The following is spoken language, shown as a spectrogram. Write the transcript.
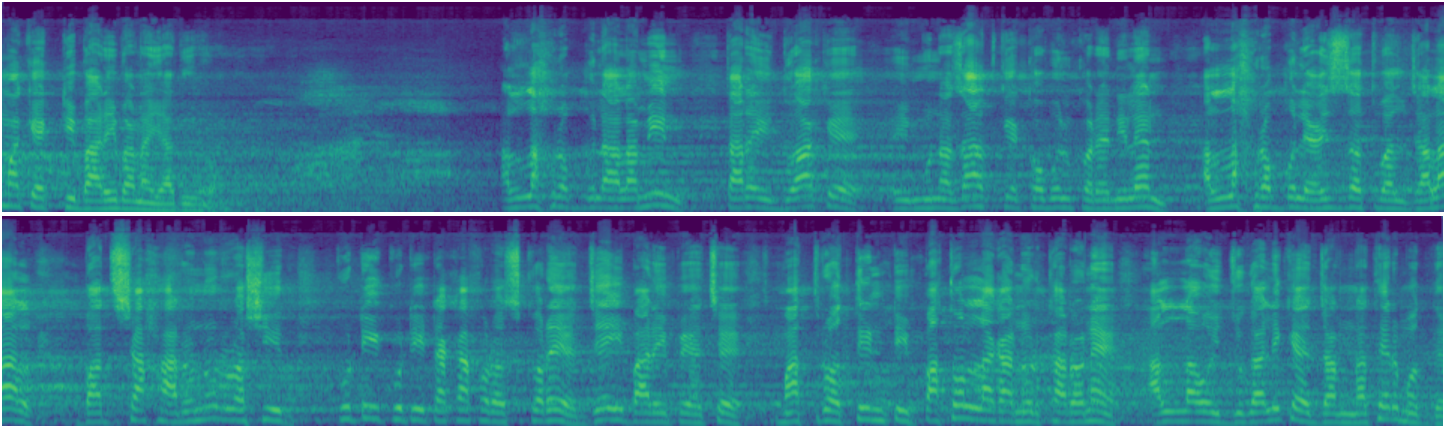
আমাকে একটি বাড়ি বানাইয়া দিও। আল্লাহ রব্বুল আলমিন তার এই দোয়াকে, এই মুনাজাতকে কবুল করে নিলেন। আল্লাহ রব্বুল ইজ্জতওয়াল জালাল বাদশাহ হারুনুর রশিদ কোটি কোটি টাকা খরচ করে যেই বাড়ি পেয়েছে, মাত্র তিনটি পাথর লাগানোর কারণে আল্লাহ ওই যুগালিকে জান্নাতের মধ্যে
